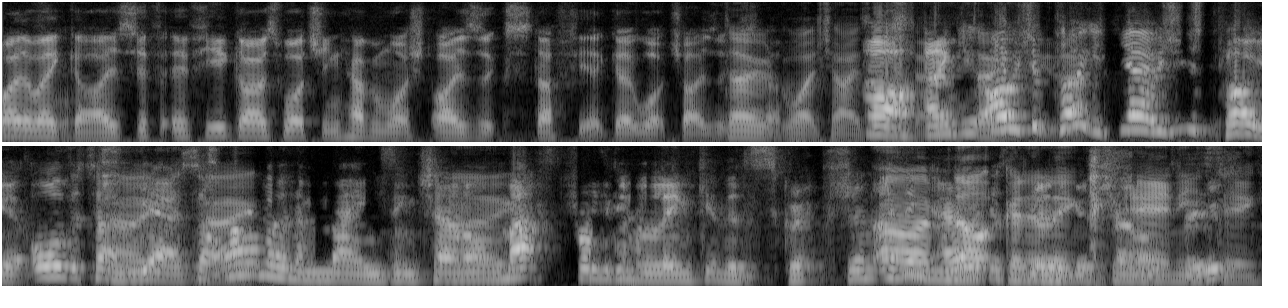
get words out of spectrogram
By the way, guys, if, if you guys watching haven't watched Isaac's stuff yet, go watch Isaac's Don't stuff. watch Isaac. Oh, stuff. thank you. Don't Oh, we should plug that. it. Yeah, we should just plug it all the time. No, yeah, so no. I'm on an amazing channel. No. Matt's probably going to link in the description. I I'm think not a going to really link good channel too. anything.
